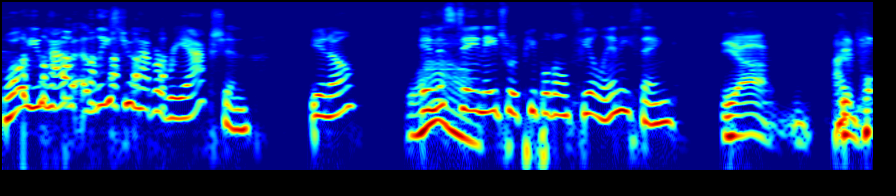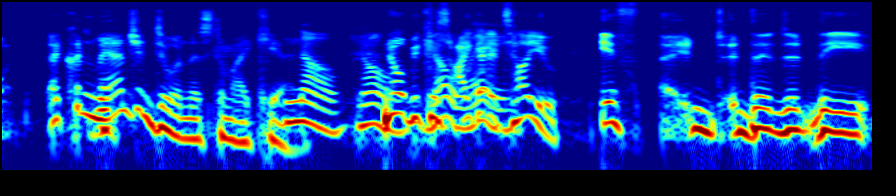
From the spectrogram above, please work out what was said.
Well, you have, at least you have a reaction, you know? In this day and age where people don't feel anything. Yeah, I, point. I couldn't imagine doing this to my kid. No, no, No, because no I got to tell you, if uh, the, the the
